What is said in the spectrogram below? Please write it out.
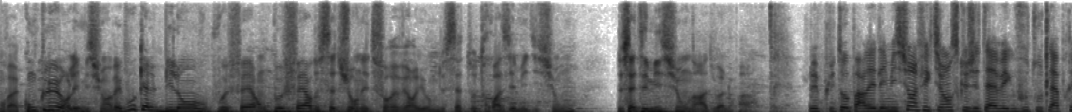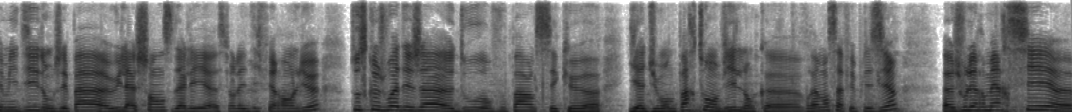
On va conclure l'émission avec vous. Quel bilan vous pouvez faire, on peut faire de cette journée de Forever Young, de cette troisième édition, de cette émission de Radio Alpa? Je vais plutôt parler de l'émission, effectivement, parce que j'étais avec vous toute l'après-midi, donc j'ai pas euh, eu la chance d'aller euh, sur les différents lieux. Tout ce que je vois déjà d'où on vous parle, c'est qu'il il y a du monde partout en ville, donc vraiment ça fait plaisir. Euh, je voulais remercier euh,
